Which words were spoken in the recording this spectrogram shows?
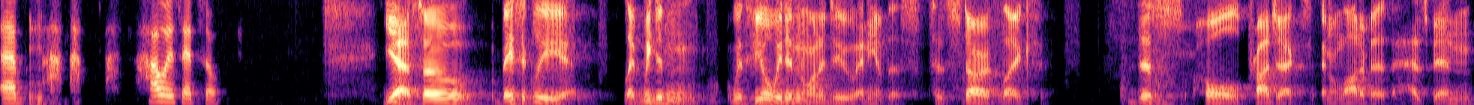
Um, mm -hmm. How is that so? Yeah, so basically, like we didn't, with Fuel, we didn't want to do any of this. To start, like this whole project and a lot of it has been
